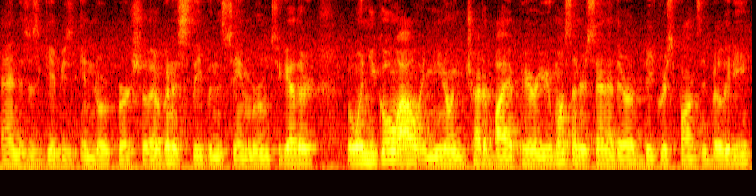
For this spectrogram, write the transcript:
and this is Gibby's indoor perch. So they're gonna sleep in the same room together. But when you go out and you know you try to buy a pair, you must understand that they're a big responsibility.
